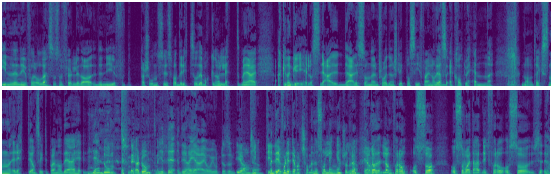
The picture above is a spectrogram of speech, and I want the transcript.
inn i det nye forholdet. Så selvfølgelig da det nye personen syntes var dritt. Så det var ikke noe lett. Men jeg er ikke noe gøy heller å si. Det er, det er liksom den Freudian slipp å si feil navn. Jeg, jeg kalte jo henne navneteksten rett i ansiktet på henne, og det er, det er dumt. Det er dumt. Det, det har jeg òg gjort. Altså, Ja, ti- Men det er fordi jeg har vært sammen med henne så lenge. skjønner du? Ja, Det men- er et langt forhold. Og så, og så var dette her et nytt forhold, og så ja,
